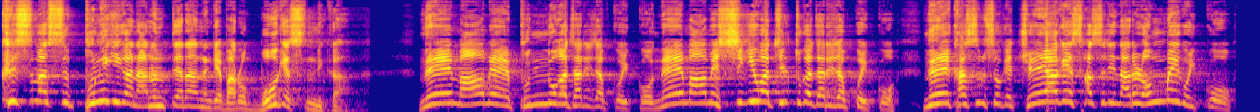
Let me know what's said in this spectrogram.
크리스마스 분위기가 나는 때라는 게 바로 뭐겠습니까? 내 마음에 분노가 자리 잡고 있고, 내 마음에 시기와 질투가 자리 잡고 있고, 내 가슴 속에 죄악의 사슬이 나를 얽매이고 있고,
